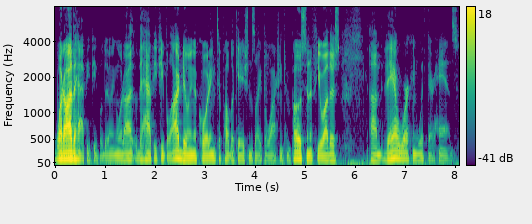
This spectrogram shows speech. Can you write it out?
what are the happy people doing? What are the happy people are doing, according to publications like the Washington Post and a few others? Um, they are working with their hands,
